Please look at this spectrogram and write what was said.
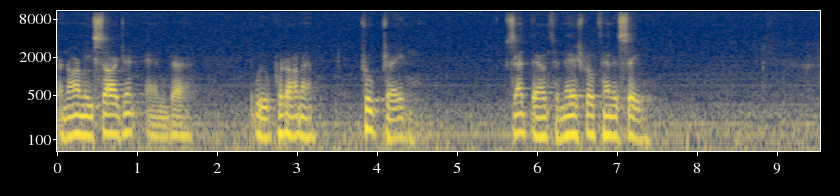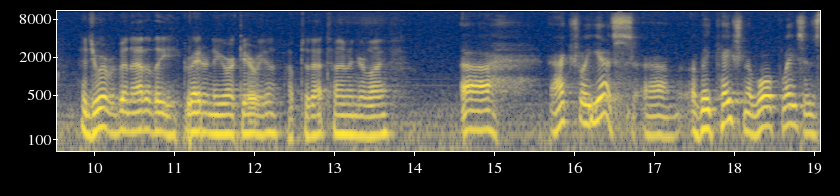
an Army sergeant, and uh, we were put on a troop train, sent down to Nashville, Tennessee. Had you ever been out of the greater New York area up to that time in your life? Uh, actually, yes. Um, a vacation of all places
